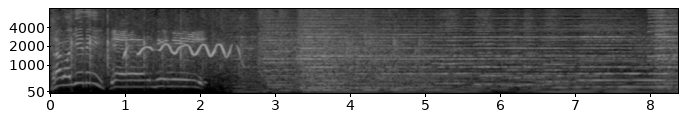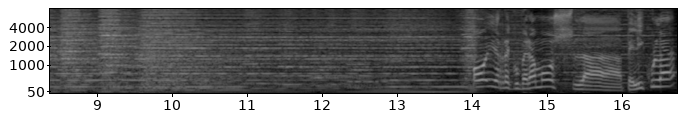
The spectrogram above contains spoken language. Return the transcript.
¡Bravo, Jimmy! Bien, Jimmy. Hoy recuperamos la película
